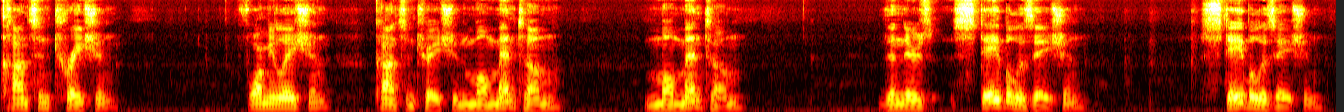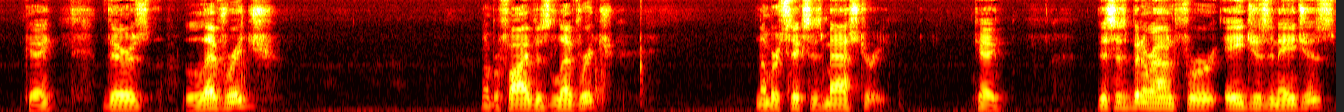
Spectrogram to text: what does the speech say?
concentration formulation, concentration, momentum, momentum. Then there's stabilization, stabilization, okay? There's leverage. Number five is leverage. Number six is mastery, okay? This has been around for ages and ages,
